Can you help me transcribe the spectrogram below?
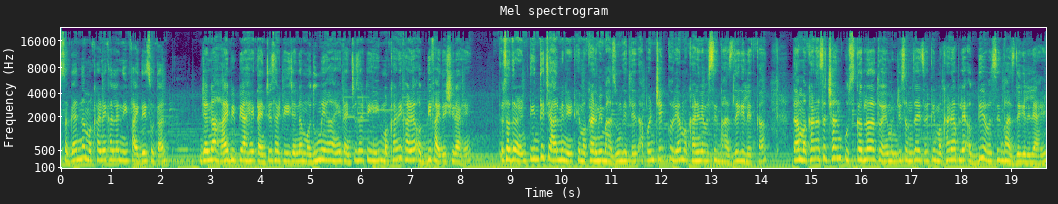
सगळ्यांना मखाणे खाल्ल्याने फायदेच होतात. ज्यांना हाय बी पी आहे त्यांच्यासाठी ज्यांना मधुमेह आहे त्यांच्यासाठीही मखाणे खाणं अगदी फायदेशीर आहे. तर साधारण तीन ते चार मिनिट हे मखाणे मी भाजून घेतलेत. आपण चेक करूया मखाणे व्यवस्थित भाजले गेलेत का? त्या मखाण असं छान कुस्करलं जातो आहे म्हणजे समजायचं की मखाणे आपले अगदी व्यवस्थित भाजले गेलेले आहेत.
